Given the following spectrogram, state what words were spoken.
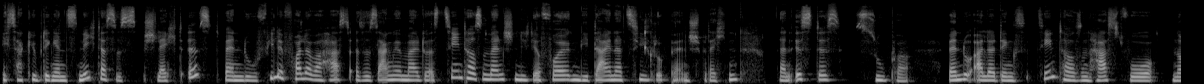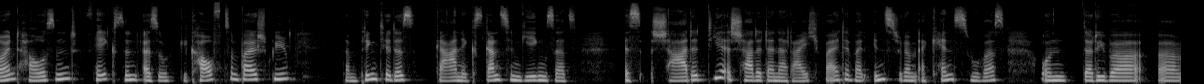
Ich sage übrigens nicht, dass es schlecht ist, wenn du viele Follower hast. Also sagen wir mal, du hast 10.000 Menschen, die dir folgen, die deiner Zielgruppe entsprechen, dann ist es super. Wenn du allerdings 10.000 hast, wo 9.000 fake sind, also gekauft zum Beispiel, dann bringt dir das gar nichts. Ganz im Gegensatz. Es schadet dir, es schadet deiner Reichweite, weil Instagram erkennt sowas und darüber äh,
